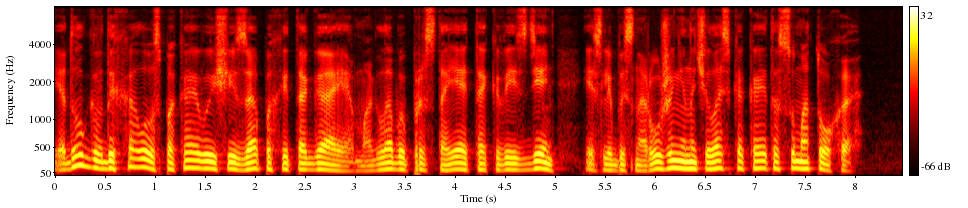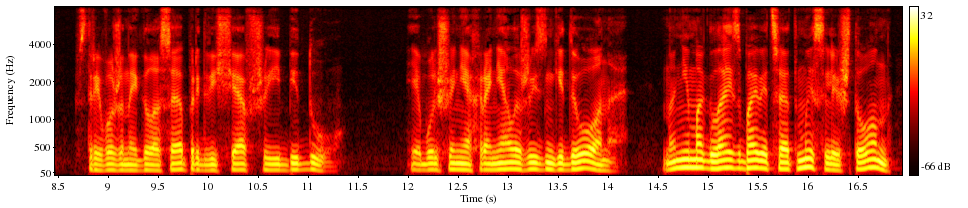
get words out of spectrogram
Я долго вдыхала успокаивающий запах Итагая, могла бы простоять так весь день, если бы снаружи не началась какая-то суматоха. Встревоженные голоса, предвещавшие беду. Я больше не охраняла жизнь Гидеона, но не могла избавиться от мысли, что он —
